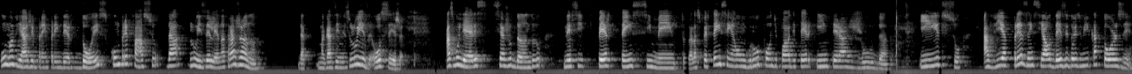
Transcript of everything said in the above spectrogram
Uma Viagem para Empreender 2, com prefácio da Luísa Helena Trajano, da Magazines Luiza, ou seja, as mulheres se ajudando nesse pertencimento. Elas pertencem a um grupo onde pode ter interajuda. E isso havia presencial desde 2014.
